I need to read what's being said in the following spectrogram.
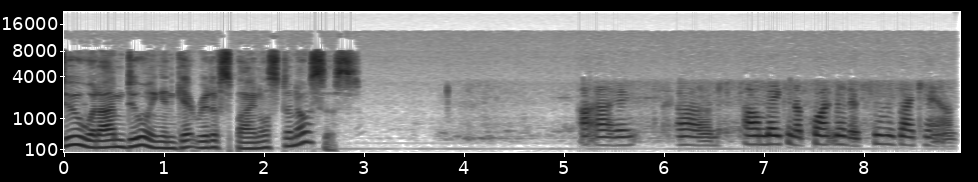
do what I'm doing and get rid of spinal stenosis. I um, I'll make an appointment as soon as I can.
